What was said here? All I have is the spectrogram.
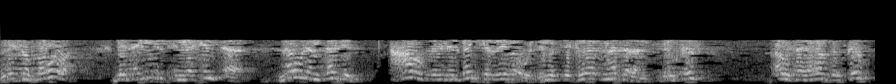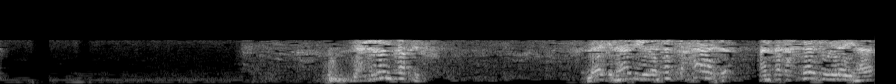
ليست ضرورة. بدليل إنك أنت لو لم تجد عرض من البنك الربوي لموتوسيكلات مثلا بالقسط أو سيارات بالقسط يعني لن تقف. لكن هذه لا شك حاجة أنت تحتاج إليها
